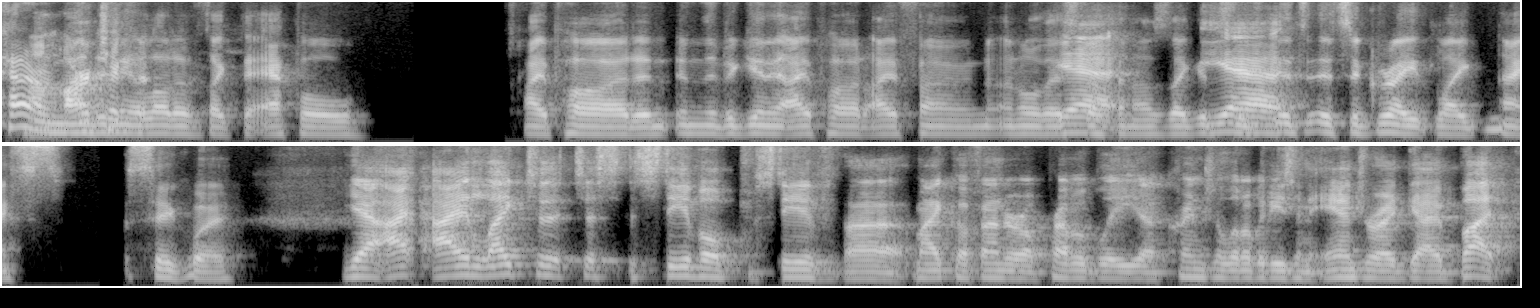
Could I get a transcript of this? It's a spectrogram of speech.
Kind of Um, reminded me a lot of like the Apple iPod and in the beginning iPod, iPhone, and all that Yeah, stuff. And I was like, it's, yeah. a, it's it's a great like nice segue. Yeah, I, I like to, to Steve, will, Steve, uh, my co-founder will probably uh, cringe a little bit. He's an Android guy, but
